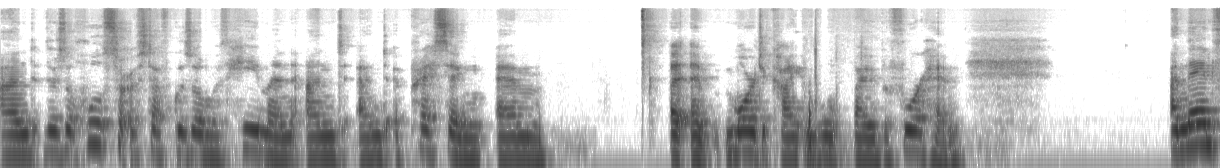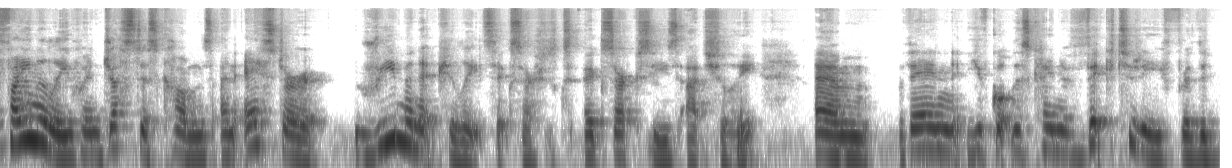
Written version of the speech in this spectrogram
and there's a whole sort of stuff goes on with Haman and and oppressing um, Mordecai who won't bow before him. And then finally, when justice comes and Esther remanipulates Xerxes, actually, um, then you've got this kind of victory for the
